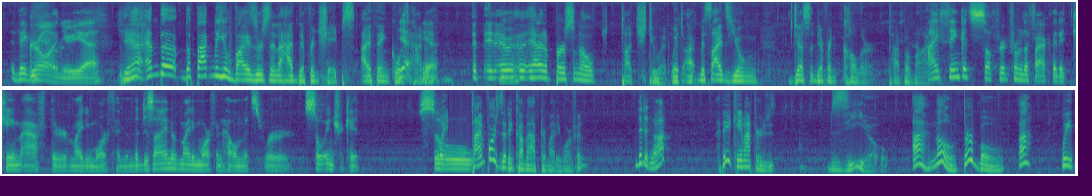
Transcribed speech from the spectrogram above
they grow on you, yeah. yeah, and the the fact that yung visors nila had different shapes, I think was Yeah, kind yeah. of. It, it, it, had a personal touch to it, which I, besides yung just a different color type of vibe. I think it suffered from the fact that it came after Mighty Morphin, and the design of Mighty Morphin helmets were so intricate. So Wait, Time Force didn't come after Mighty Morphin. did it not? I think it came after Zeo. Ah, no, Turbo. Ah, wait.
